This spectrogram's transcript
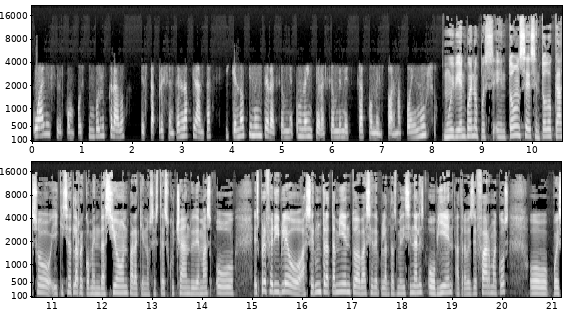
cuál es el compuesto involucrado está presente en la planta y que no tiene interacción, una interacción benéfica con el fármaco en uso. Muy bien, bueno, pues entonces, en todo caso, y quizás la recomendación para quien nos está escuchando y demás, o es preferible o hacer un tratamiento a base de plantas medicinales o bien a través de fármacos o pues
